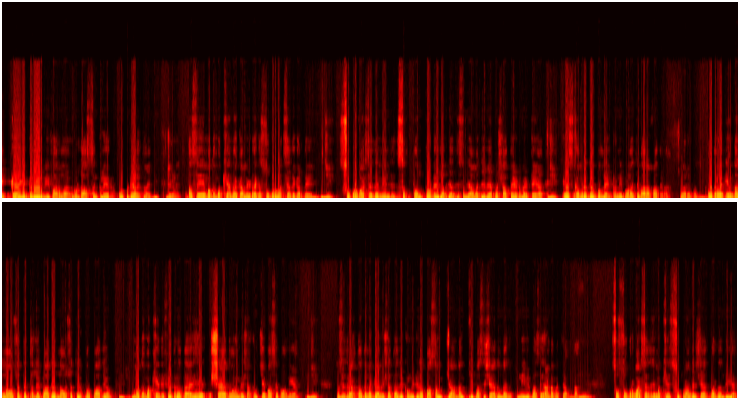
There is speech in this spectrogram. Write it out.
ਇੱਕ ਹੈਗੇ ਕਲੇਰ ਵੀ ਫਾਰਮ ਗੁਰਦਾਸ ਸਿੰਘ ਕਲੇਰ ਉਹ ਪਟਿਆਲੇ ਤੋਂ ਹੈ ਜੀ। ਤੋਂ। ਅਸੀਂ ਮਧੂਮੱਖੀਆਂ ਦਾ ਕੰਮ ਜਿਹੜਾ ਹੈਗਾ ਸੁਪਰ ਬਕਸਿਆਂ ਤੇ ਕਰਦੇ ਹਾਂ ਜੀ। ਜੀ। ਸੁਪਰ ਬਕਸ ਦੇ ਮੀਨ ਤੁਹਾਨੂੰ ਤੁਹਾਡੇ ਲਫ਼ਜ਼ਾਂ ਚ ਸਮਝਾਵਾਂ ਜਿਵੇਂ ਆਪਾਂ ਛੱਤ ਹੇਠ ਬੈਠੇ ਆ ਇਸ ਕਮਰੇ ਦੇ ਉੱਪਰ ਲੈਂਟਰ ਨਹੀਂ ਪਾਉਣਾ ਚਵਾਰਾ ਪਾ ਦੇਣਾ। ਸਵਾਰਾ ਪਦਨਾ ਉਹਦੇ ਨਾਲ ਕੀ ਹੁੰਦਾ ਨੌ ਛੱਤੇ ਥੱਲੇ ਪਾ ਦਿਓ ਨੌ ਛੱਤੇ ਉੱਪਰ ਪਾ ਦਿਓ। ਮਧੂਮੱਖੀਆਂ ਦੀ ਫਿਤਰਤ ਹੈ ਇਹ ਸ਼ਹਿਦ ਨੂੰ ਹਮੇਸ਼ਾ ਉੱਚੇ ਪਾਸੇ ਪਾਉਂਦੀਆਂ। ਜੀ। ਤੁਸੀਂ ਦਰਖਤਾਂ ਤੇ ਲੱਗਿਆ ਵੀ ਛੱਤਾਂ ਦੇਖੋਗੇ ਜਿਹੜਾ ਪਾਸਾ ਉੱਚਾ ਹੁੰਦਾ ਉੱਚੇ ਪਾਸੇ ਸ਼ਹਿਦ ਹੁੰਦਾ ਨੀਵੇਂ ਪਾਸੇ ਆਂਡਾ ਬੱਚਾ ਹੁੰਦਾ। ਸੋ ਸੁਪਰ ਬਾਕਸ ਦੇ ਵਿੱਚ ਮੱਖੀ ਸੁਪਰਾਂ ਦੇ ਸ਼ਹਿਦ ਭਰ ਦਿੰਦੀ ਹੈ।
